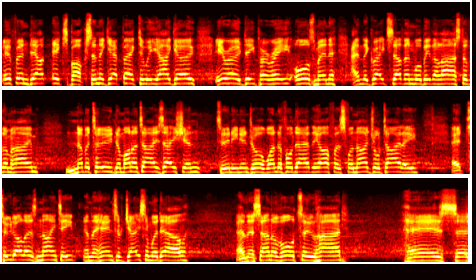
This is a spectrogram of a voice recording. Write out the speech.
if in doubt Xbox. In the gap back to Iago. Aero de Paris. Oarsman. And the Great Southern will be the last of them home. Number two, demonetisation, turning into a wonderful day at the office for Nigel Tiley at $2.90 in the hands of Jason Waddell. And the son of All Too Hard has uh,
